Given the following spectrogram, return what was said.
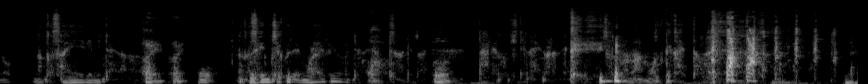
のなんかサイン入りみたいなはい。はい。なんか先着でもらえるよみたいなのやってたけど、うん。誰も来てないからね、そのまま持って帰ったわ。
